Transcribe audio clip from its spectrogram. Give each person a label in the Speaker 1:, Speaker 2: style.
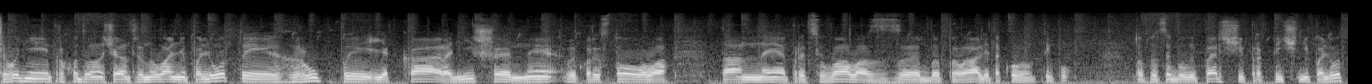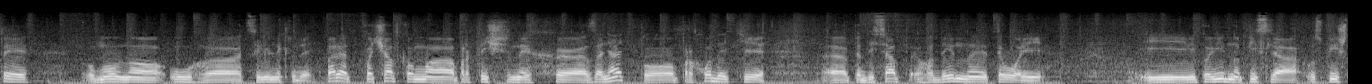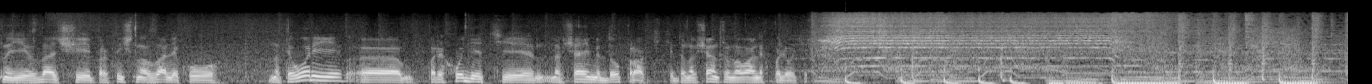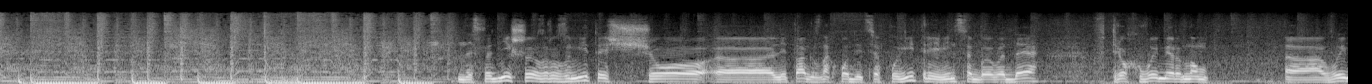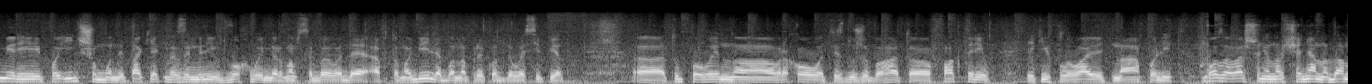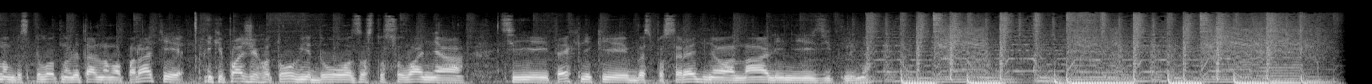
Speaker 1: Сьогодні проходили навчально-тренувальні польоти групи, яка раніше не використовувала та не працювала з БПЛА літакового типу. Тобто це були перші практичні польоти умовно у е, цивільних людей. Перед початком е, практичних е, занять проходить е, 50 годин теорії. І відповідно після успішної здачі практичного заліку на теорії е, переходять е, навчаємо до практики, до навчально-тренувальних польотів. Найскладніше зрозуміти, що е, літак знаходиться в повітрі, він себе веде в трьохвимірному вимірі по-іншому, не так як на землі в двохвимірному себе веде автомобіль або, наприклад, велосипед. Е, тут повинно враховуватись дуже багато факторів, які впливають на політ. По завершенню навчання на даному безпілотному літальному апараті екіпажі готові до застосування цієї техніки безпосередньо на лінії зіткнення.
